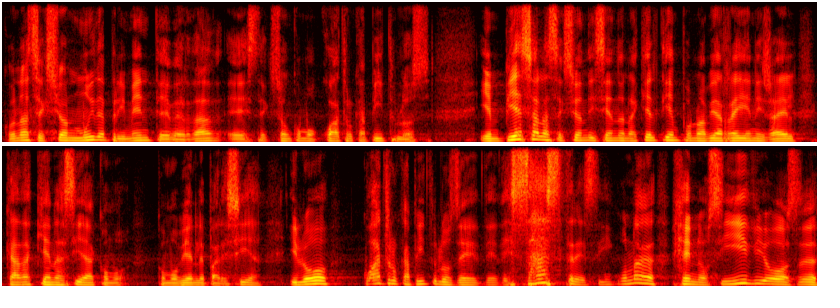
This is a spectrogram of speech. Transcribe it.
con una sección muy deprimente, ¿verdad? Este, son como cuatro capítulos. Y empieza la sección diciendo, en aquel tiempo no había rey en Israel, cada quien hacía como, como bien le parecía. Y luego cuatro capítulos de, desastres, y una, genocidios, eh,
